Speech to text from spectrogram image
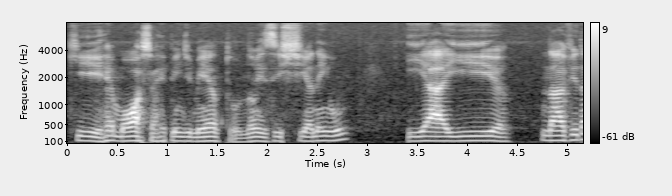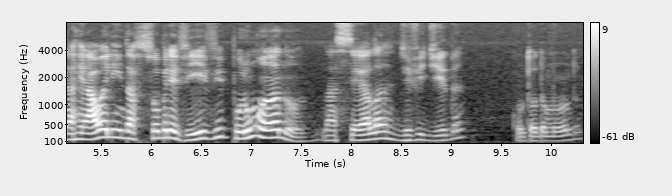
que remorso, arrependimento não existia nenhum. E aí, na vida real, ele ainda sobrevive por um ano na cela dividida com todo mundo.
